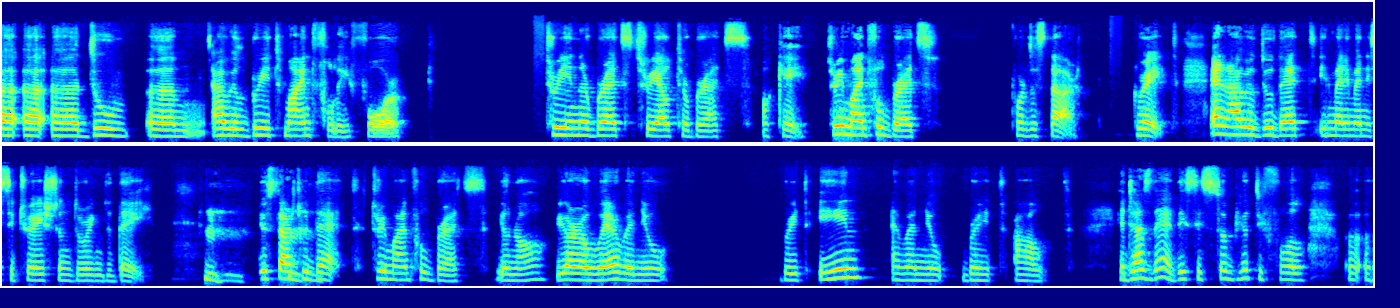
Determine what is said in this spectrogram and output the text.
uh, uh, uh, do. Um, I will breathe mindfully for three inner breaths, three outer breaths. Okay, three mindful breaths for the start. Great, and I will do that in many many situations during the day. Mm-hmm. You start mm-hmm. with that three mindful breaths. You know, you are aware when you breathe in and when you breathe out. And just that, this is so beautiful, uh, a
